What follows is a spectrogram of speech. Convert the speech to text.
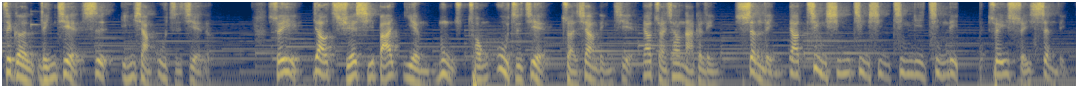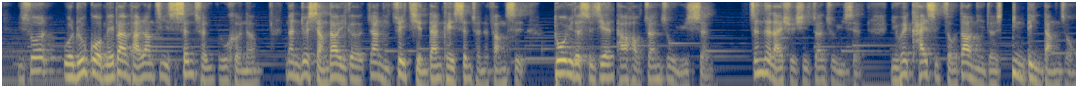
这个灵界是影响物质界的，所以要学习把眼目从物质界转向灵界。要转向哪个灵？圣灵。要尽心、尽性、尽意、尽力。追随圣灵，你说我如果没办法让自己生存如何呢？那你就想到一个让你最简单可以生存的方式：多余的时间好好专注于神，真的来学习专注于神，你会开始走到你的命定当中。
